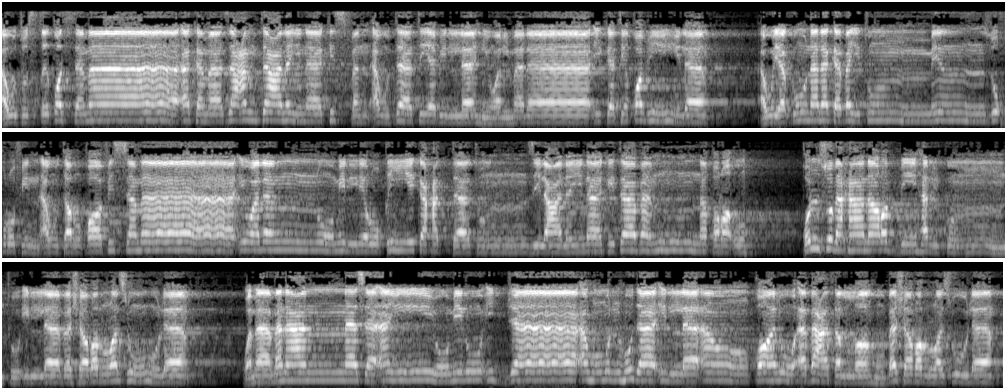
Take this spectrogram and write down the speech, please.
أو تسقط السماء كما زعمت علينا كسفا أو تأتي بالله والملائكة قبيلا أو يكون لك بيت من زخرف أو ترقى في السماء ولن نؤمن لرقيك حتى تنزل علينا كتابا نقرأه قل سبحان ربي هل كنت الا بشرا رسولا وما منع الناس ان يؤمنوا اذ جاءهم الهدى الا ان قالوا ابعث الله بشرا رسولا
